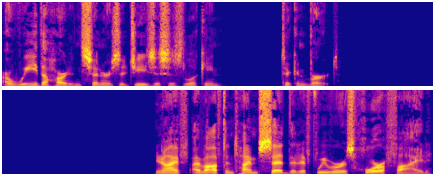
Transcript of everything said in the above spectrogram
Are we the hardened sinners that Jesus is looking to convert? You know, I've, I've oftentimes said that if we were as horrified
